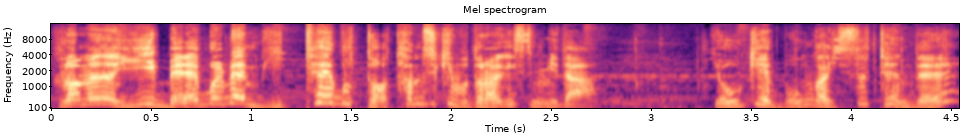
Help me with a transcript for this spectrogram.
그러면은 이 맵을 맨 밑에부터 탐색해 보도록 하겠습니다. 여기에 뭔가 있을 텐데?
